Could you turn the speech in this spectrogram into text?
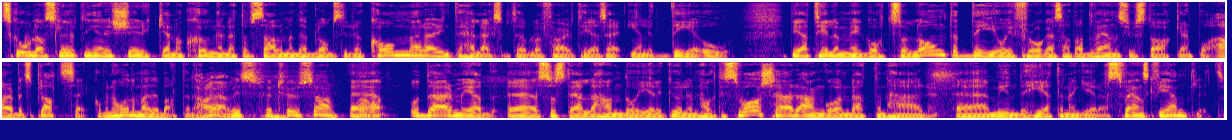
Skolavslutningar i kyrkan och sjungandet av salmen Den blomstertiden kommer är inte heller acceptabla företeelser enligt DO. Det har till och med gått så långt att DO ifrågasatt adventsljusstakar på arbetsplatser. Kommer ni ihåg de här debatterna? Ja, ja, visst för tusan. Eh, Ja. och därmed eh, så ställer han då Erik Ullenhag till svars här angående att den här eh, myndigheten agerar svenskfientligt.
